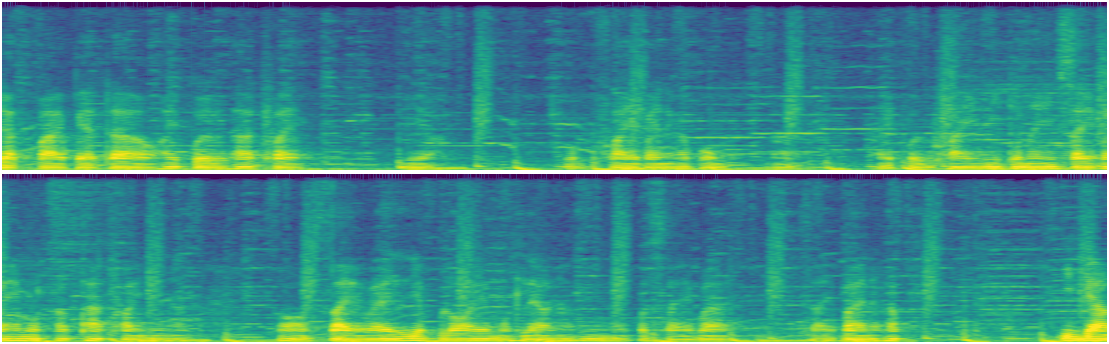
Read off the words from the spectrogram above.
จัดปลายแปดดาวให้เปิดธาตุไฟเดี๋ยวกดไฟไปนะครับผมให้เปิดไฟมีตัวไหนใส่ไปให้หมดครับธาตุไฟนี่นะครับ ก็ใส่ไว้เรียบร้อยหมดแล้วนะครับนี่นะก็ใส่ไปใส่ไปนะครับ อีกอย่าง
